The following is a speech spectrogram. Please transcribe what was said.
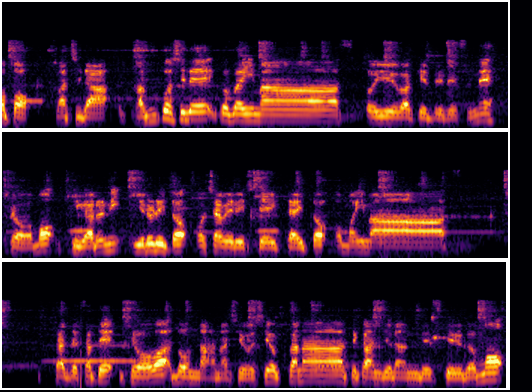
こと町田和俊でございます。というわけでですね、今日も気軽にゆるりとおしゃべりしていきたいと思います。さてさて、今日はどんな話をしよっかなーって感じなんですけれども、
